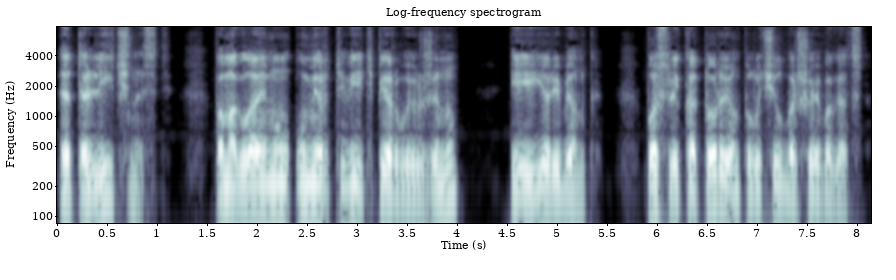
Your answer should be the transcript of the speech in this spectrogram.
Эта личность помогла ему умертвить первую жену и ее ребенка, после которой он получил большое богатство.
